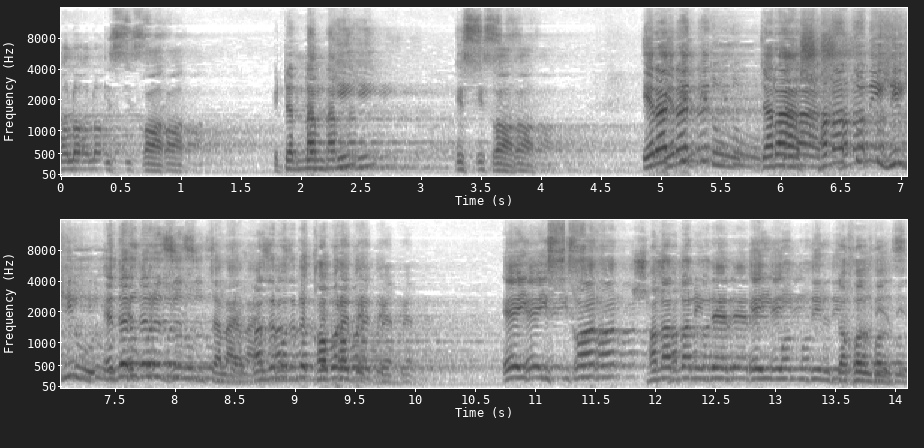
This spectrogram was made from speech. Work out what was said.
হলো ইসকন। এটার নাম কি? ইসকন। এরা কিন্তু যারা সনাতনী হিন্দু এদের উপরে জুলুম চালায়। মাঝে মধ্যে খবরে দেখবেন। এই ইসকন সনাতনীদের এই মন্দির দখল দিয়েছে।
